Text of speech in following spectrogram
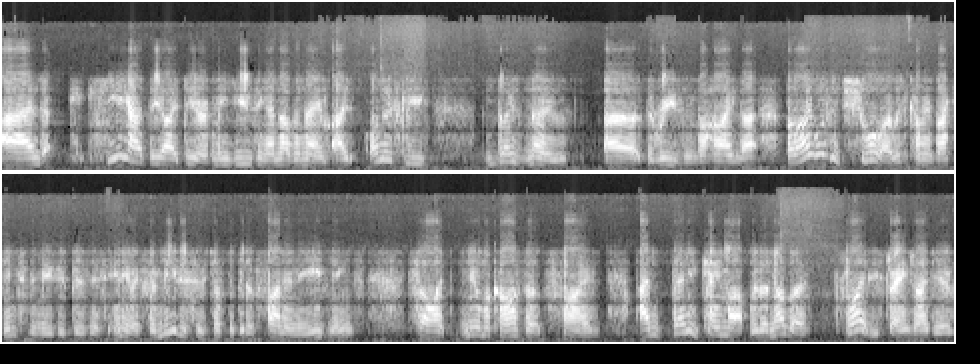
and he had the idea of me using another name. I honestly don't know uh, the reason behind that, but I wasn't sure I was coming back into the music business anyway. For me, this was just a bit of fun in the evenings. So I, Neil MacArthur, fine. And then he came up with another slightly strange idea of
